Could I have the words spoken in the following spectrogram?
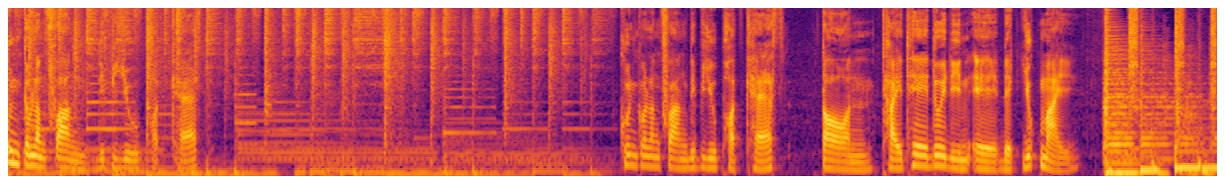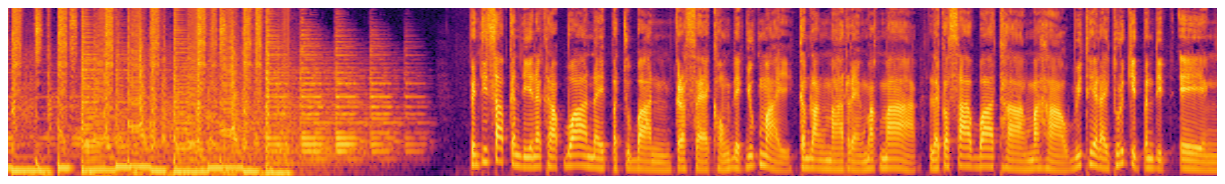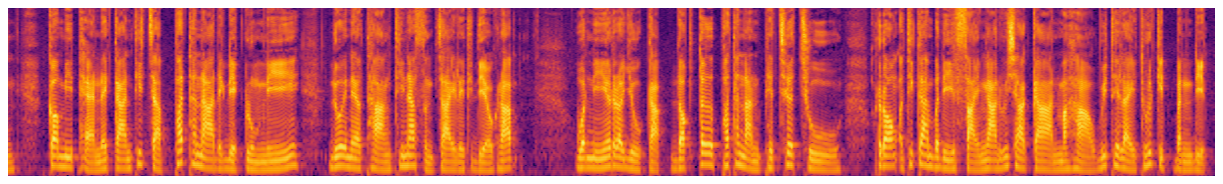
คุณกำลังฟัง DPU Podcast คุณกำลังฟัง DPU Podcast ตอนไทยเท่ด้วยดีนเอเด็กยุคใหม่ เป็นที่ทราบกันดีนะครับว่าในปัจจุบันกระแสของเด็กยุคใหม่กำลังมาแรงมากๆ และก็ทราบว่าทางมหาวิทยาลัยธุรกิจบัณฑิตเอง ก็มีแผนในการที่จะพัฒนาเด็กๆ กลุ่มนี้ ด้วยแนวทางที่น่าสนใจเลยทีเดียวครับ วันนี้เราอยู่กับดรพัฒนันเพชรเชิดชู รองอธิการบดีสายงานวิชาการมหาวิทยาลัยธุรกิจบัณฑิต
